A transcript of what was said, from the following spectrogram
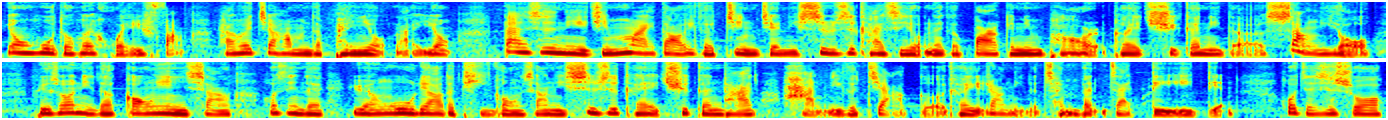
用户都会回访，还会叫他们的朋友来用。但是你已经卖到一个境界，你是不是开始有那个 bargaining power，可以去跟你的上游，比如说你的供应商或是你的原物料的提供商，你是不是可以去跟他喊一个价格，可以让你的成本再低一点？或者是说，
